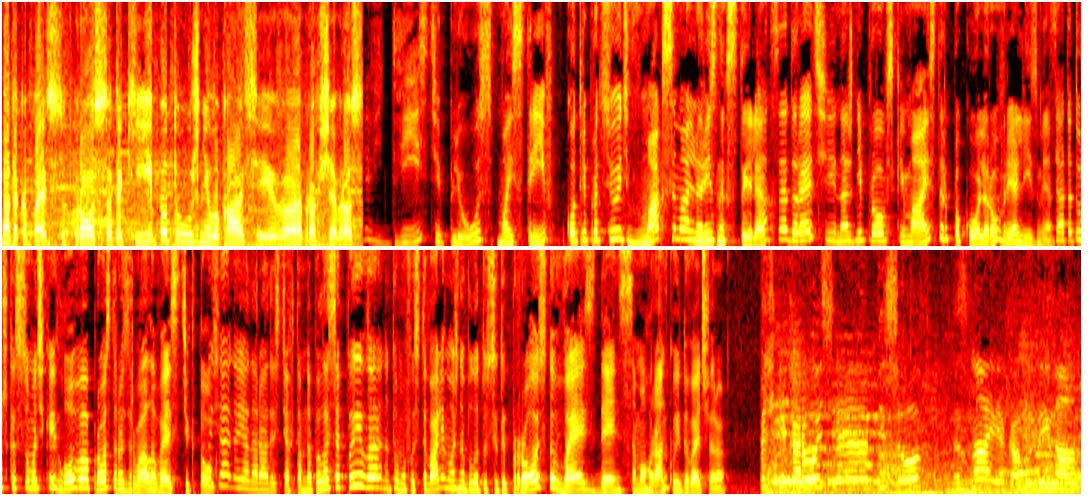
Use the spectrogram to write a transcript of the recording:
Та капець, тут просто такі потужні локації. Вообще просто. Від 200 плюс майстрів, котрі працюють в максимально різних стилях. А це, до речі, наш дніпровський майстер по кольору в реалізмі. Ця татушка з сумочки Глова просто розірвала весь тікток. Звичайно, я на радостях там напилася пива. На тому фестивалі можна було тусити просто весь день з самого ранку і до вечора. Коротше, пішов. Не знаю, яка година.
